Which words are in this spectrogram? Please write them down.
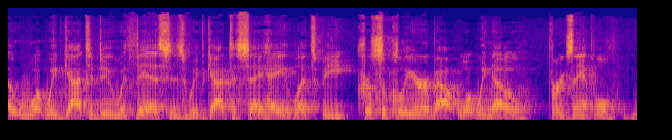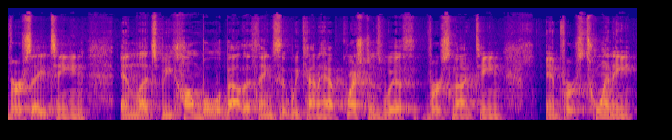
what we've got to do with this is we've got to say, hey, let's be crystal clear about what we know, for example, verse 18, and let's be humble about the things that we kind of have questions with, verse 19 and verse 20.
